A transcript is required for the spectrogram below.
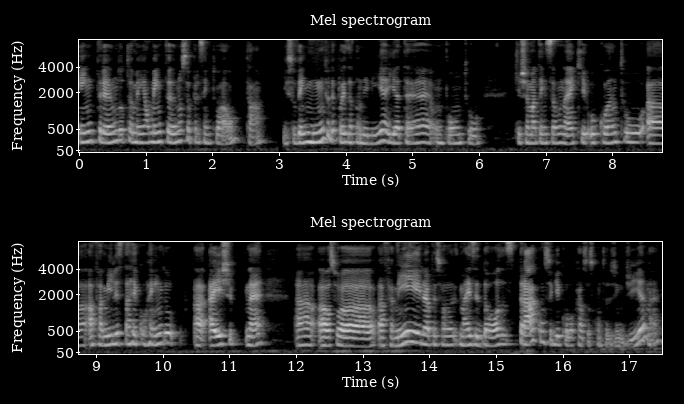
entrando também, aumentando o seu percentual, tá? Isso vem muito depois da pandemia e até um ponto que chama atenção, né, que o quanto a, a família está recorrendo a, a este, né, a, a sua a família, pessoas mais idosas, para conseguir colocar suas contas em dia, né?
